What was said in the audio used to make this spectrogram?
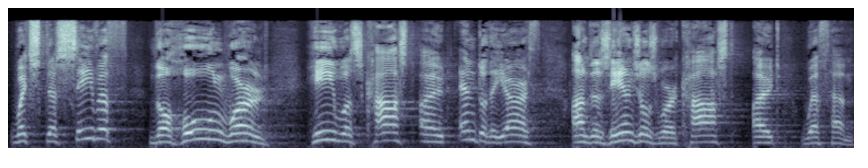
which deceiveth the whole world, he was cast out into the earth, and his angels were cast out with him.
